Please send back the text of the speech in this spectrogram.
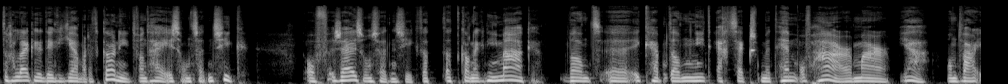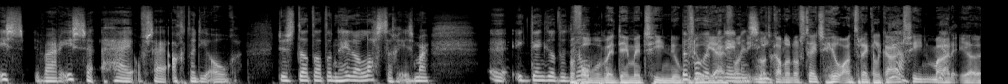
tegelijkertijd denk ik, ja, maar dat kan niet, want hij is ontzettend ziek. Of zij is ontzettend ziek. Dat, dat kan ik niet maken. Want uh, ik heb dan niet echt seks met hem of haar. Maar ja, want waar is, waar is hij of zij achter die ogen? Dus dat dat een hele lastige is. Maar uh, ik denk dat het Bijvoorbeeld wel... met dementie, nu bedoel jij van iemand kan er nog steeds heel aantrekkelijk ja, uitzien, maar ja. uh,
